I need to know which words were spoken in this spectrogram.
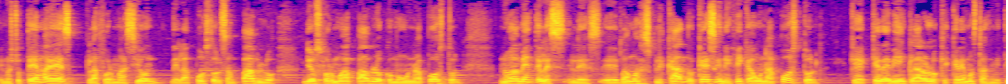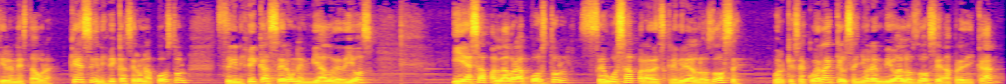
nuestro tema es la formación del apóstol San Pablo. Dios formó a Pablo como un apóstol. Nuevamente les, les eh, vamos explicando qué significa un apóstol que quede bien claro lo que queremos transmitir en esta hora. ¿Qué significa ser un apóstol? Significa ser un enviado de Dios. Y esa palabra apóstol se usa para describir a los doce, porque se acuerdan que el Señor envió a los doce a predicar,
